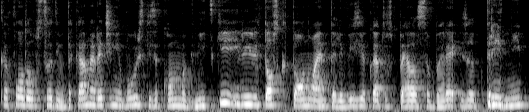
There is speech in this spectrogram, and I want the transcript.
Какво да обсъдим? Така наречения български закон Магницки или литовската онлайн телевизия, която успя да събере за 3 дни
